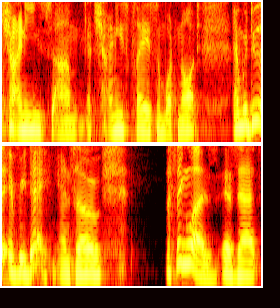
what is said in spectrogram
Chinese, um, a Chinese place and whatnot. And we'd do it every day. And so the thing was, is that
